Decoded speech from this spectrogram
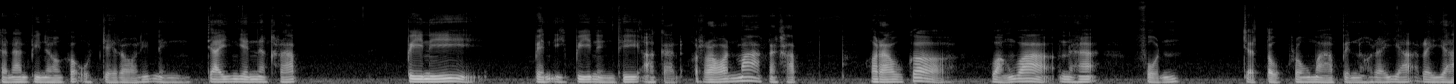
ฉะนั้นพี่น้องก็อดใจรอนิดหนึ่งใจเย็นนะครับ ปีนี้เป็นอีกปีหนึ่งที่อากาศร้อนมากนะครับ เราก็หวังว่านะฮะฝน จะตกลงมาเป็นระยะระยะ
